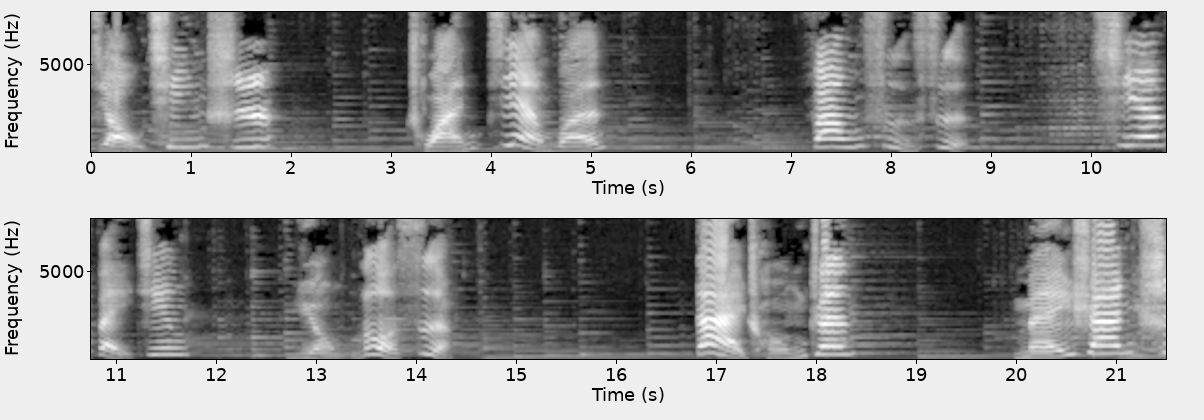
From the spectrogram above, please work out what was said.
九卿师。传见闻，方四寺，迁北京，永乐寺，代崇祯，眉山寺。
